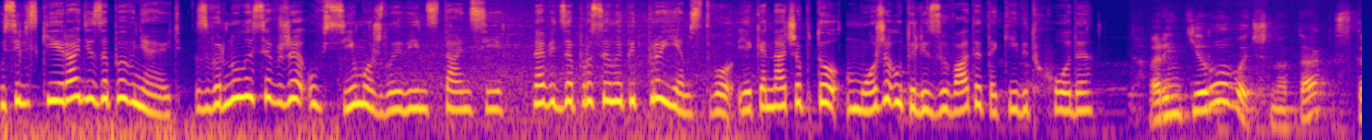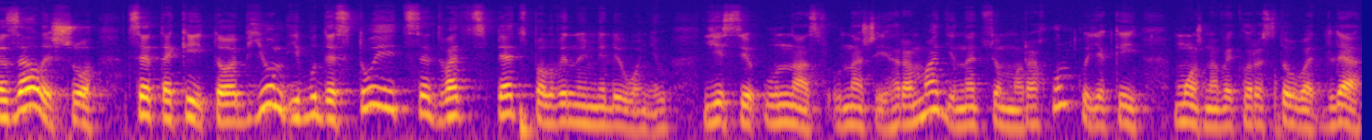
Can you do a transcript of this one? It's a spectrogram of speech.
У сільській раді запевняють, звернулися вже у всі можливі інстанції. Навіть запросили підприємство, яке начебто може утилізувати такі відходи. Орієнтіровочно так сказали, що це такий-то об'єм і буде стоїть це 25,5 мільйонів. Якщо у нас у нашій громаді на цьому рахунку, який можна використовувати для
